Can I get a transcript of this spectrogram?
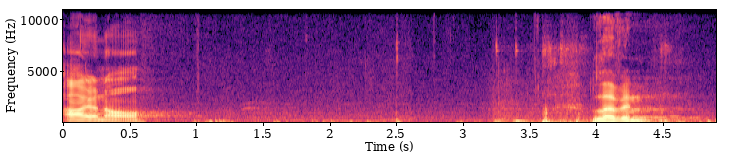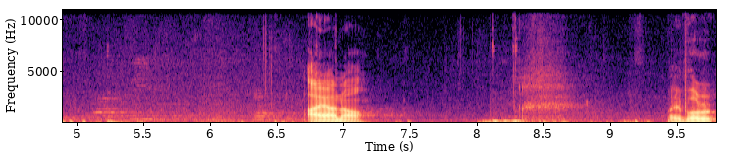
Aye on all. Levin. Aye on all. By a vote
